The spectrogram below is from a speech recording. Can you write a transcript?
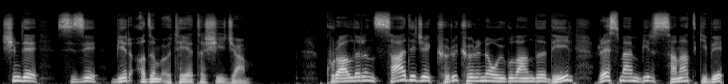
Şimdi sizi bir adım öteye taşıyacağım. Kuralların sadece körü körüne uygulandığı değil, resmen bir sanat gibi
